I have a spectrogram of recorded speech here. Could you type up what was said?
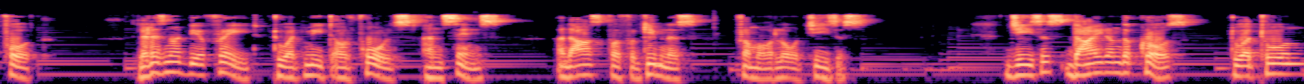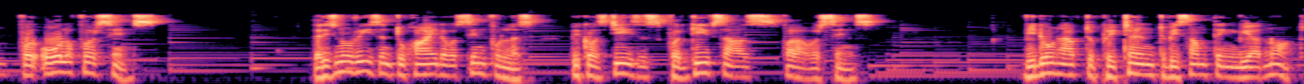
Fourth, let us not be afraid to admit our faults and sins and ask for forgiveness from our Lord Jesus. Jesus died on the cross to atone for all of our sins. There is no reason to hide our sinfulness because Jesus forgives us for our sins. We don't have to pretend to be something we are not.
